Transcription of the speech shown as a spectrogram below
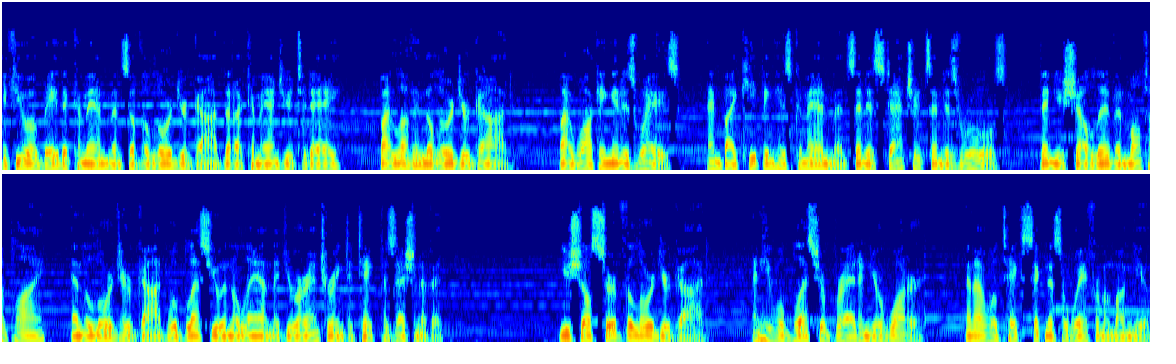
If you obey the commandments of the Lord your God that I command you today, by loving the Lord your God, by walking in his ways, and by keeping his commandments and his statutes and his rules, then you shall live and multiply, and the Lord your God will bless you in the land that you are entering to take possession of it. You shall serve the Lord your God, and he will bless your bread and your water, and I will take sickness away from among you.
